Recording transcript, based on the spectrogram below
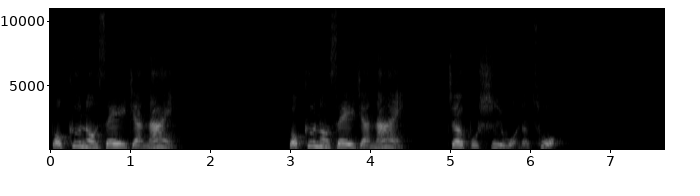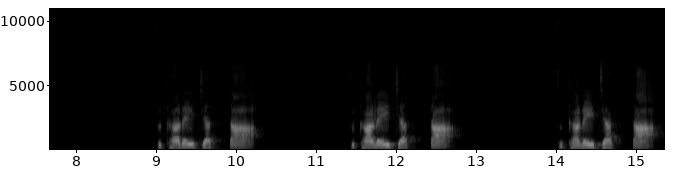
僕のせいじゃない。僕のせいじゃない。这不是我的错。疲れちゃった。疲れちゃった。疲れちゃった。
